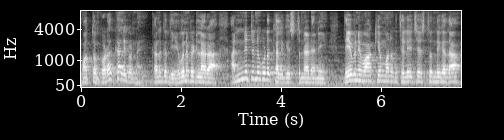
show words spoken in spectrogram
మొత్తం కూడా కలిగి ఉన్నాయి కనుక దేవుని బిడ్డలారా అన్నిటిని కూడా కలిగిస్తున్నాడని దేవుని వాక్యం మనకు తెలియచేస్తుంది కదా.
